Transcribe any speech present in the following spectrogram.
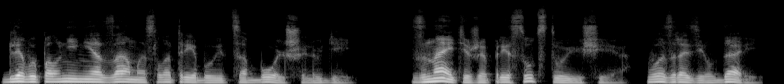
Для выполнения замысла требуется больше людей. Знайте же, присутствующие, возразил Дарий,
